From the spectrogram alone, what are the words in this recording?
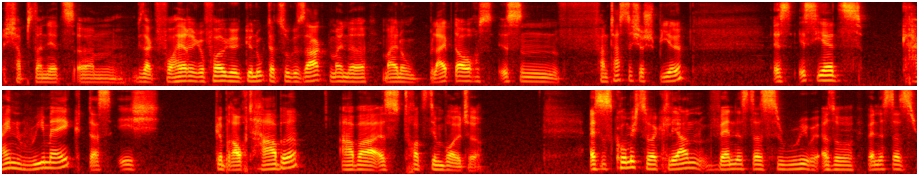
ich habe es dann jetzt, ähm, wie gesagt, vorherige Folge genug dazu gesagt. Meine Meinung bleibt auch. Es ist ein fantastisches Spiel. Es ist jetzt kein Remake, das ich gebraucht habe, aber es trotzdem wollte. Es ist komisch zu erklären, wenn es das, Re also wenn es das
